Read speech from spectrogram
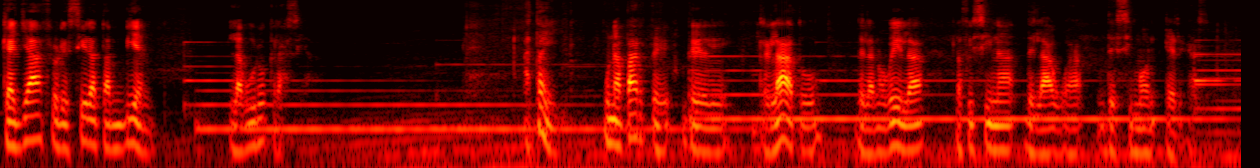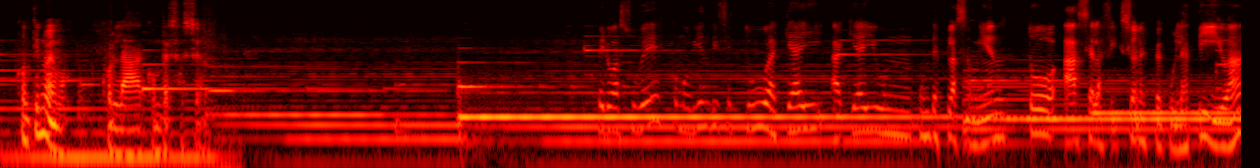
que allá floreciera también la burocracia. Hasta ahí, una parte del relato de la novela La oficina del agua de Simón Ergas. Continuemos con la conversación. Pero a su vez, como bien dices tú, aquí hay, aquí hay un, desplazamiento hacia la ficción especulativa.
